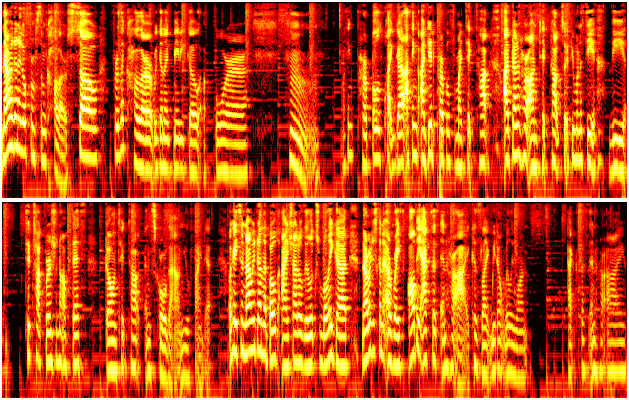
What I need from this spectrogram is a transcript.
Now we're gonna go from some colors. So for the color, we're gonna maybe go for, hmm, I think purple is quite good. I think I did purple for my TikTok. I've done her on TikTok, so if you want to see the TikTok version of this, go on TikTok and scroll down. You'll find it. Okay, so now we've done the both eyeshadows. It looks really good. Now we're just going to erase all the excess in her eye. Because, like, we don't really want excess in her eye.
